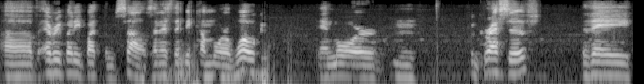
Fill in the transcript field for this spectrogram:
of everybody but themselves. And as they become more woke and more mm, progressive, they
